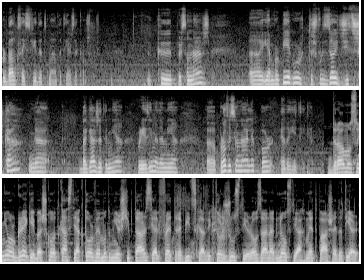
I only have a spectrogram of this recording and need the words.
përballë kësaj sfide të madhe të jashtëzakonshme ky personazh jam përpjekur të shfrytëzoj gjithçka nga bagazhet e mia përjetimet e mia profesionale por edhe jetike Dramës së njohur greke i bashkohet kasti i aktorëve më të mirë shqiptarë si Alfred Trebicka, Viktor Zhusti, Roza Anagnosti, Ahmet Pasha e të tjerë.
